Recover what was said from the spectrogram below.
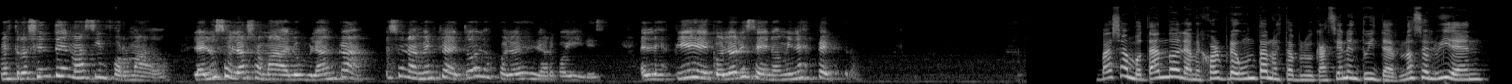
nuestro oyente más informado, la luz solar llamada luz blanca es una mezcla de todos los colores del arco iris. El despliegue de colores se denomina espectro. Vayan votando la mejor pregunta a nuestra publicación en Twitter, no se olviden.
